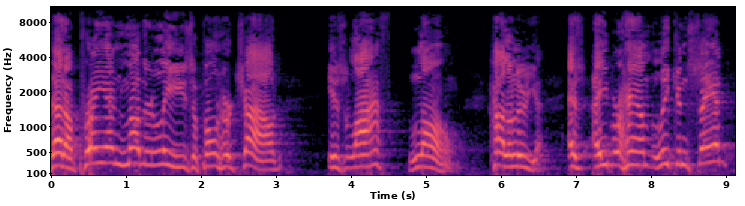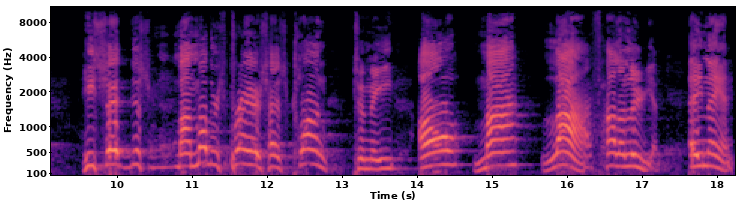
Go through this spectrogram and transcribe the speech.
that a praying mother leaves upon her child is lifelong. Hallelujah. As Abraham Lincoln said, he said, This my mother's prayers has clung to me all my life. Hallelujah. Amen.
